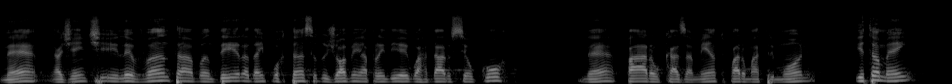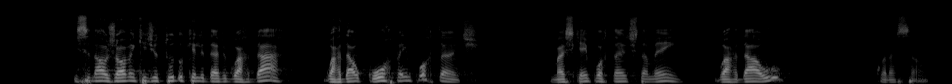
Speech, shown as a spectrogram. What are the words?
Né? A gente levanta a bandeira da importância do jovem aprender a guardar o seu corpo né? para o casamento, para o matrimônio. E também ensinar o jovem que de tudo que ele deve guardar, guardar o corpo é importante, mas que é importante também guardar o coração,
